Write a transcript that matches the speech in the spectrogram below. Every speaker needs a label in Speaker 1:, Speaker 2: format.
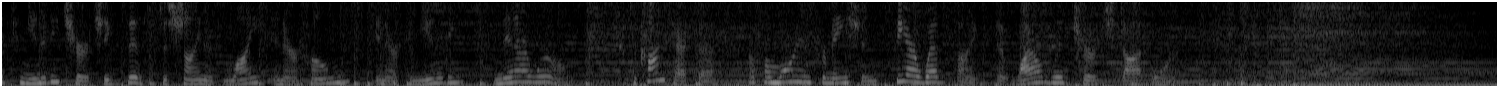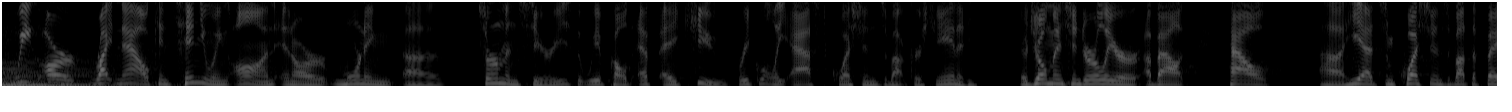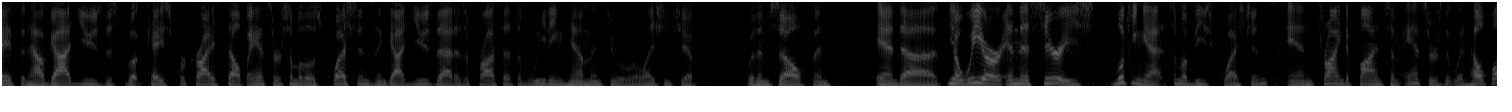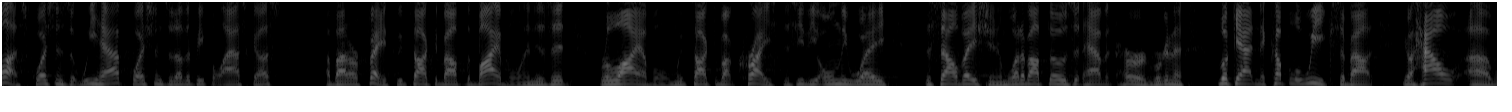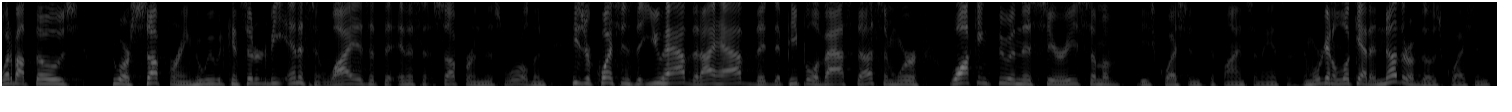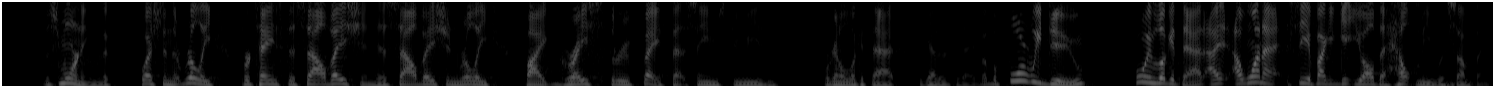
Speaker 1: Wildwood Community Church exists to shine as light in our homes, in our community, and in our world. To contact us or for more information, see our website at wildwoodchurch.org.
Speaker 2: We are right now continuing on in our morning uh, sermon series that we have called FAQ Frequently Asked Questions About Christianity. You know, Joe mentioned earlier about how uh, he had some questions about the faith and how God used this book, Case for Christ, to help answer some of those questions. And God used that as a process of leading him into a relationship with himself. And, and uh, you know, we are in this series looking at some of these questions and trying to find some answers that would help us. Questions that we have, questions that other people ask us about our faith. We've talked about the Bible and is it reliable? And we've talked about Christ. Is he the only way to salvation? And what about those that haven't heard? We're going to look at in a couple of weeks about, you know, how, uh, what about those who are suffering, who we would consider to be innocent? Why is it that innocent suffer in this world? And these are questions that you have, that I have, that, that people have asked us, and we're walking through in this series some of these questions to find some answers. And we're going to look at another of those questions this morning, the question that really pertains to salvation. Is salvation really by grace through faith? That seems too easy. We're going to look at that together today. But before we do, before we look at that, I, I want to see if I can get you all to help me with something.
